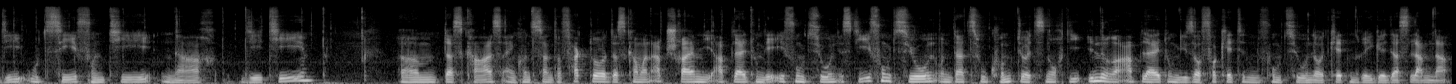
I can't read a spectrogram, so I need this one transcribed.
duc von t nach dt. Ähm, das k ist ein konstanter Faktor, das kann man abschreiben. Die Ableitung der e-Funktion ist die e-Funktion und dazu kommt jetzt noch die innere Ableitung dieser verketteten Funktion laut Kettenregel, das Lambda.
